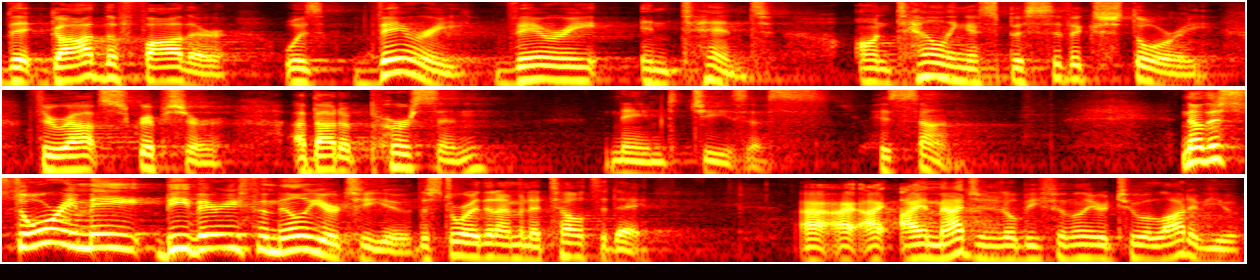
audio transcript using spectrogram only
that God the Father was very, very intent on telling a specific story throughout Scripture about a person named Jesus, his son. Now, this story may be very familiar to you, the story that I'm going to tell today. I, I, I, imagine it'll be familiar to a lot of you.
